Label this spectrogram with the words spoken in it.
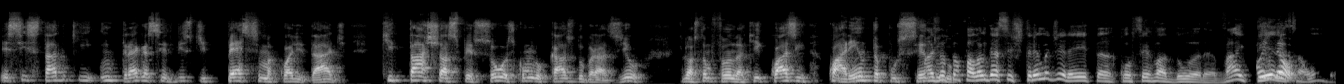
Esse Estado que entrega serviço de péssima qualidade, que taxa as pessoas, como no caso do Brasil, que nós estamos falando aqui, quase 40% Mas eu do... estou falando dessa extrema-direita conservadora. Vai ter essa onda?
